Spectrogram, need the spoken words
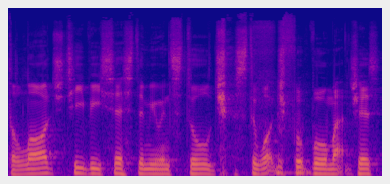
The large TV system you installed just to watch football matches.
